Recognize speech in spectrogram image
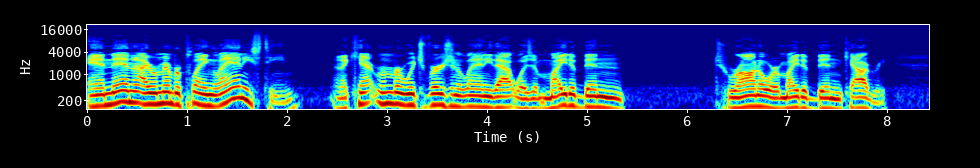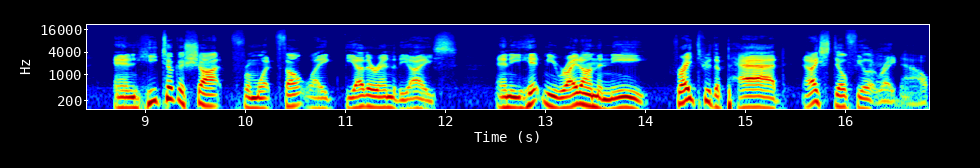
And then I remember playing Lanny's team, and I can't remember which version of Lanny that was. It might have been Toronto or it might have been Calgary. And he took a shot from what felt like the other end of the ice, and he hit me right on the knee, right through the pad. And I still feel it right now.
